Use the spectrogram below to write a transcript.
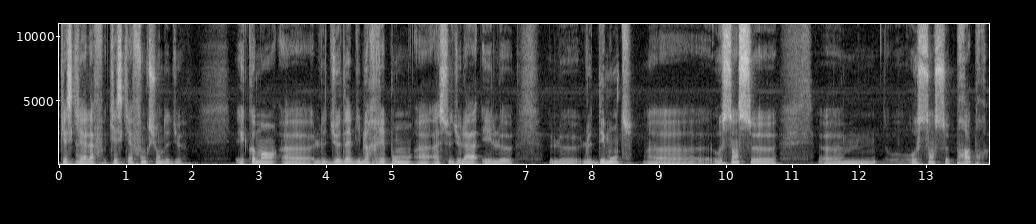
Qu'est-ce qui, a qu'est-ce qui a fonction de Dieu? Et comment euh, le Dieu de la Bible répond à, ce Dieu-là et le, le, démonte euh, au, sens, euh, au sens propre,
